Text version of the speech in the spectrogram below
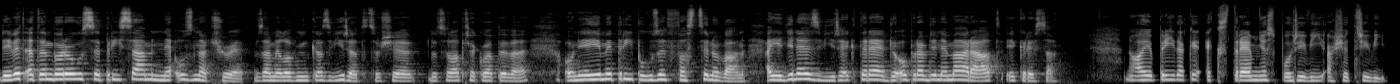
David Attenborough se prý sám neoznačuje za milovníka zvířat, což je docela překvapivé. On je jimi prý pouze fascinován a jediné zvíře, které doopravdy nemá rád, je krysa. No a je prý taky extrémně spořivý a šetřivý.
